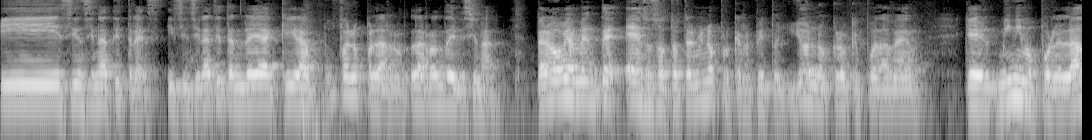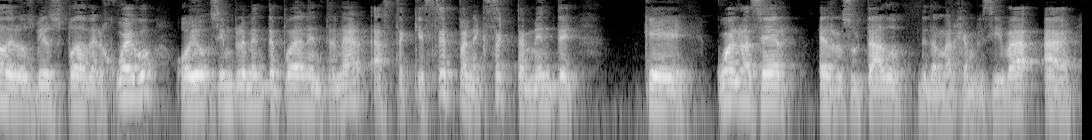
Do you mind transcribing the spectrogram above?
y Cincinnati 3. Y Cincinnati tendría que ir a Buffalo para la, ronda divisional. Pero obviamente eso es otro término porque, repito, yo no creo que pueda haber, que el mínimo por el lado de los Bills pueda haber juego o simplemente puedan entrenar hasta que sepan exactamente que, cuál va a ser el resultado de Damar Hamlin. Si va a,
